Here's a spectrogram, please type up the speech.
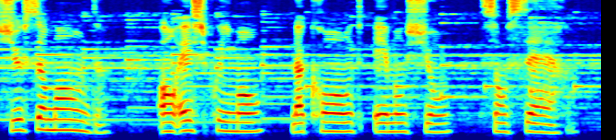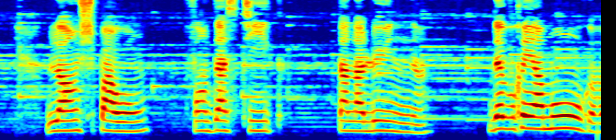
sur ce monde en exprimant la grande émotion sincère. L'ange Paon, fantastique, dans la lune, le vrai amour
